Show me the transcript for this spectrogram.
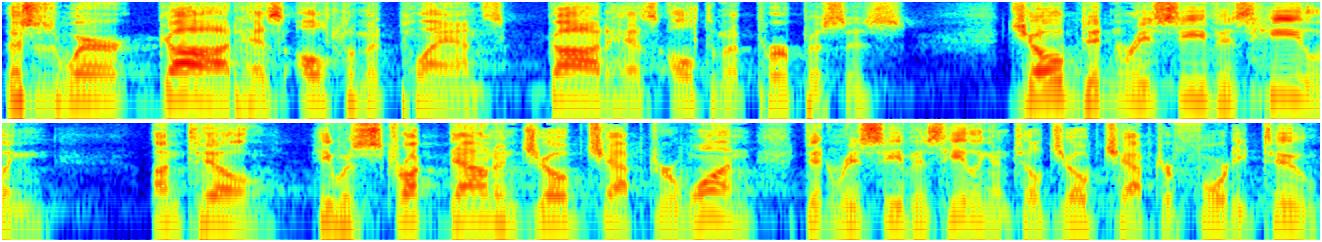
This is where God has ultimate plans, God has ultimate purposes. Job didn't receive his healing until he was struck down in Job chapter 1, didn't receive his healing until Job chapter 42.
